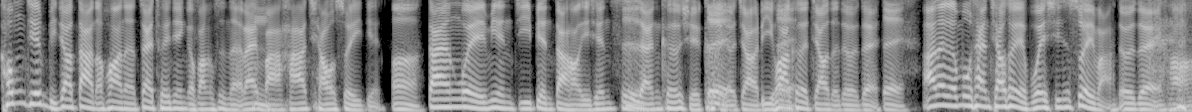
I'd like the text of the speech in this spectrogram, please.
空间比较大的话呢，再推荐一个方式呢，来把它敲碎一点。嗯，单位面积变大哈。以前自然科学课有教，理化课教的，对不对？对啊，那个木炭敲碎也不会心碎嘛，对不对？哈，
